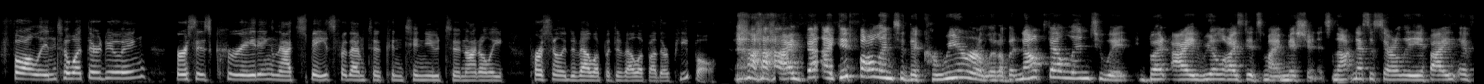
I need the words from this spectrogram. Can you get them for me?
fall into what they're doing versus creating that space for them to continue to not only personally develop but develop other people. I, I did fall into the career a little but not fell into it but i realized it's my mission. It's not necessarily if i if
